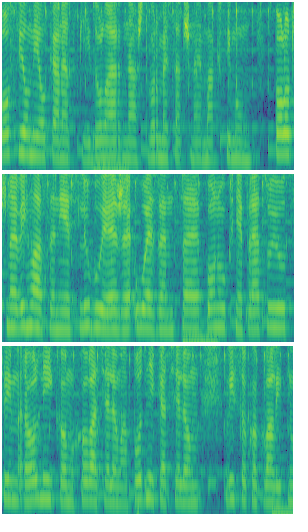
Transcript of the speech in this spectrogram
posilnil kanadský dolár na štvormesačné maximum. Spoločné vyhlásenie sľubuje že USMC ponúkne pracujúcim, rolníkom, chovateľom a podnikateľom vysokokvalitnú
